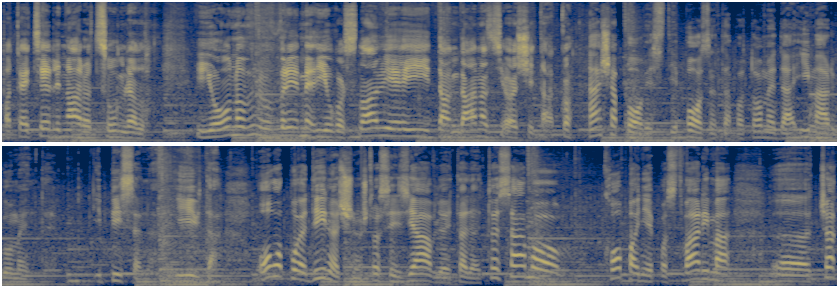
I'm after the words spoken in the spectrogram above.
pa to je cijeli narod sumljal. I ono vrijeme Jugoslavije i dan danas još i tako. Naša povijest je poznata po tome da ima argumente i pisana i da. Ovo pojedinačno što se izjavljuje tada, to je samo kopanje po stvarima, e, čak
